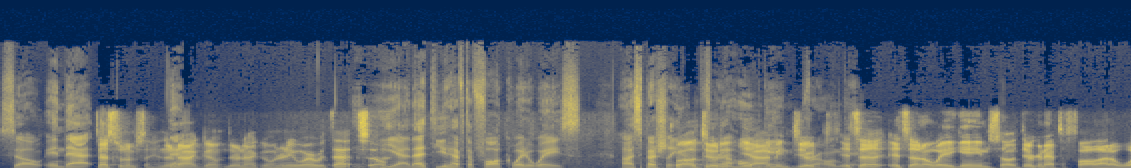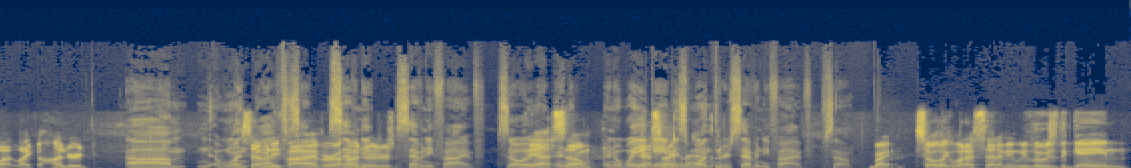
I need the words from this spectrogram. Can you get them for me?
So in that, that's what I'm saying. They're That- not going. They're not going anywhere with that. So yeah, that you have to fall quite a ways, uh, especially. Well, dude, yeah, I mean, dude, a it's game. a it's an away game, so they're gonna have to fall out of what, like a hundred? um one uh, 75 or 70 100 or- 75. So Yeah, an, so an away game is one happen. through 75. So Right. So, like what I said, I mean, we lose the game,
